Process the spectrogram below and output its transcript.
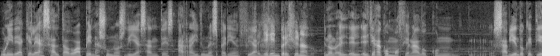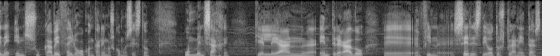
una idea que le ha saltado apenas unos días antes a raíz de una experiencia. llega impresionado. No, no él, él, llega conmocionado, con, sabiendo que tiene en su cabeza, y luego contaremos cómo es esto, un mensaje que le han eh, entregado, eh, en fin, eh, seres de otros planetas,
